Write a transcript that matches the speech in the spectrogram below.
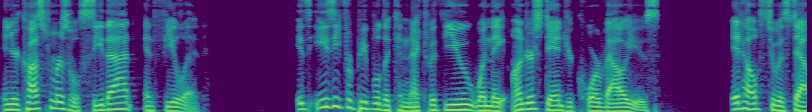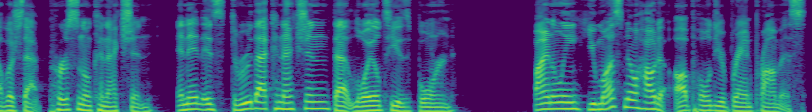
and your customers will see that and feel it. It's easy for people to connect with you when they understand your core values. It helps to establish that personal connection, and it is through that connection that loyalty is born. Finally, you must know how to uphold your brand promise.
